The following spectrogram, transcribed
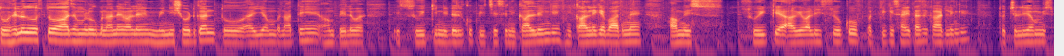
तो हेलो दोस्तों, आज हम लोग बनाने वाले हैं मिनी शॉटगन। तो आइए हम बनाते हैं। हम पहले इस सुई की निडल को पीछे से निकाल देंगे निकालने के बाद में हम इस सुई के आगे वाले हिस्सों को पत्ती की सहायता से काट लेंगे। तो चलिए हम इस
